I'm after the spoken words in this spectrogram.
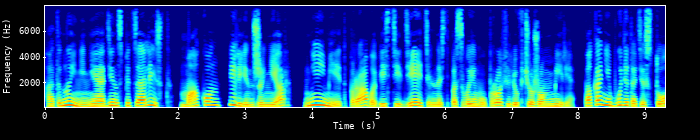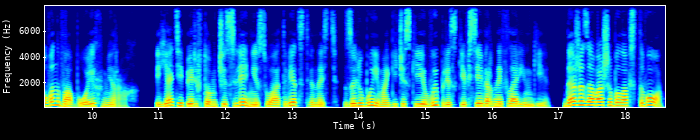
Отныне ни один специалист, маг он или инженер, не имеет права вести деятельность по своему профилю в чужом мире, пока не будет аттестован в обоих мирах. Я теперь в том числе несу ответственность за любые магические выплески в Северной Флорингии. Даже за ваше баловство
